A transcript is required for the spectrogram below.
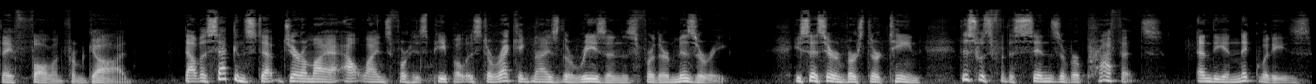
they've fallen from God. Now, the second step Jeremiah outlines for his people is to recognize the reasons for their misery. He says here in verse 13, This was for the sins of her prophets and the iniquities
